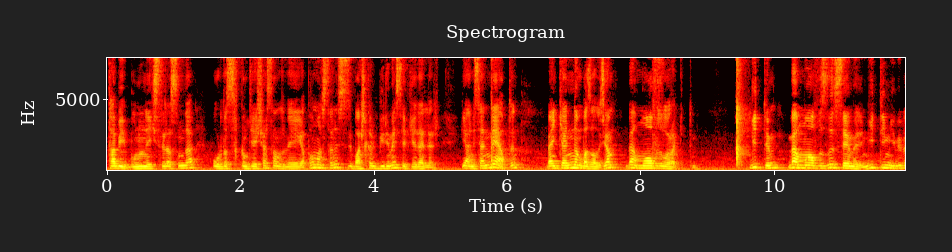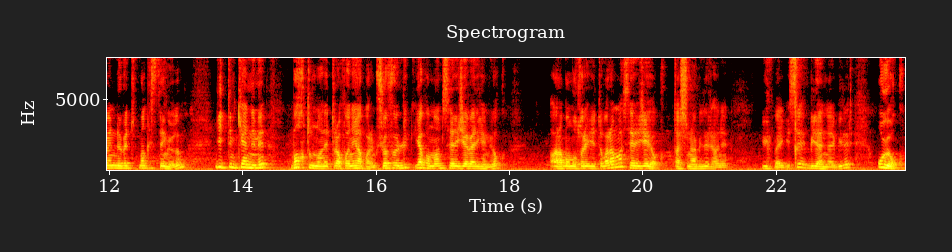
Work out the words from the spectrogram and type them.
Tabi bunun ekstrasında orada sıkıntı yaşarsanız veya yapamazsanız sizi başka bir birime sevk ederler. Yani sen ne yaptın? Ben kendimden baz alacağım. Ben muhafız olarak gittim. Gittim. Ben muhafızlığı sevmedim. Gittiğim gibi ben nöbet tutmak istemiyordum. Gittim kendimi baktım lan etrafa ne yaparım? Şoförlük yapamam. SRC belgem yok. Araba motor ehliyeti var ama SRC yok. Taşınabilir hani yük belgesi bilenler bilir. O yok.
